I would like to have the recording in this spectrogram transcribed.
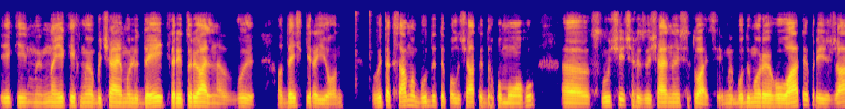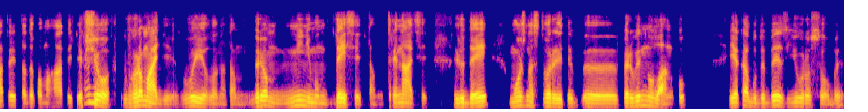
які ми, на яких ми обучаємо людей територіально в Одеський район. Ви так само будете отримати допомогу е, в случаї чрезвичайної ситуації. Ми будемо реагувати, приїжджати та допомагати. Якщо в громаді виявлено там беремо мінімум 10 там 13 людей, можна створити е, первинну ланку яка буде без юрособи,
